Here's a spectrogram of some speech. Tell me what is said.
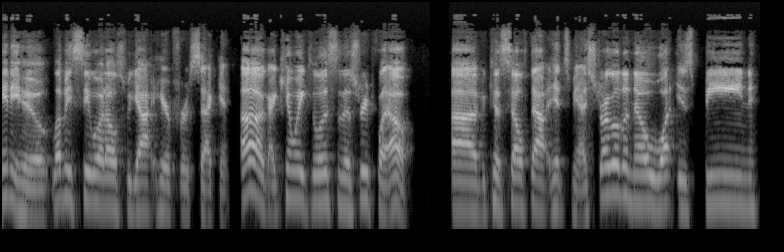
anywho, let me see what else we got here for a second. Ugh, I can't wait to listen to this replay. Oh, uh, because self doubt hits me. I struggle to know what is being,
